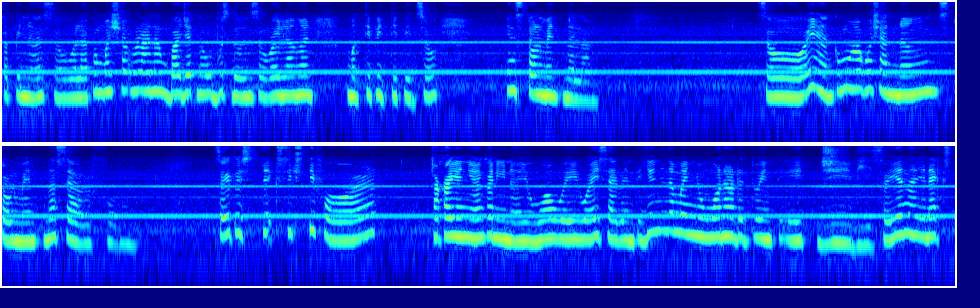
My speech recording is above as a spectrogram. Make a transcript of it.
sa Pinas. So, wala pang masya, wala nang budget na ubos doon. So, kailangan magtipid-tipid. So, installment na lang. So, ayan, kumuha ko siya ng installment na cellphone. So, ito is 64. Tsaka yun yan kanina, yung Huawei Y70. Yun naman yung 128GB. So, yan na yung next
